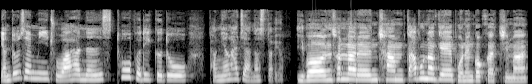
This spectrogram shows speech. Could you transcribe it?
연돈쌤이 좋아하는 스토브리그도 방영하지 않았어요. 이번 설날은 참 따분하게 보낸 것 같지만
